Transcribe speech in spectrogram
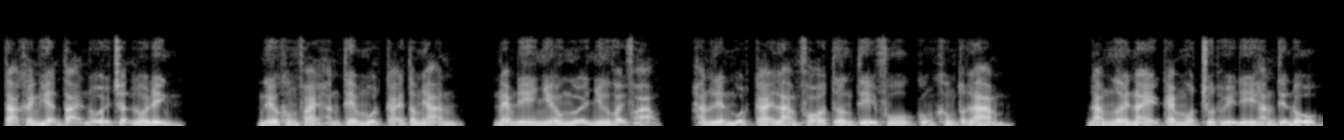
Tạ khánh hiện tại nổi trận lôi đình nếu không phải hắn thêm một cái tâm nhãn, ném đi nhiều người như vậy phạm, hắn liền một cái làm phó tướng tỷ phu cũng không tốt làm. Đám người này kém một chút hủy đi hắn tiền đồ,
